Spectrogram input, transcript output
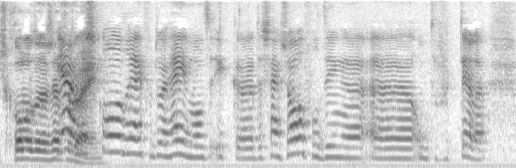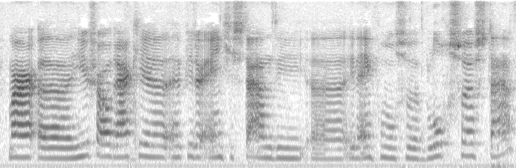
scrollen er eens even ja, we doorheen. scrollen er even doorheen, want ik, eh, er zijn zoveel dingen eh, om te vertellen. Maar hier zo raak je, heb je er eentje staan die in een van onze blogs staat.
